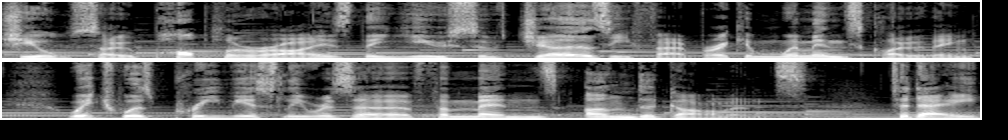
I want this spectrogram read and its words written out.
She also popularized the use of jersey fabric in women's clothing, which was previously reserved for men's undergarments. Today,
